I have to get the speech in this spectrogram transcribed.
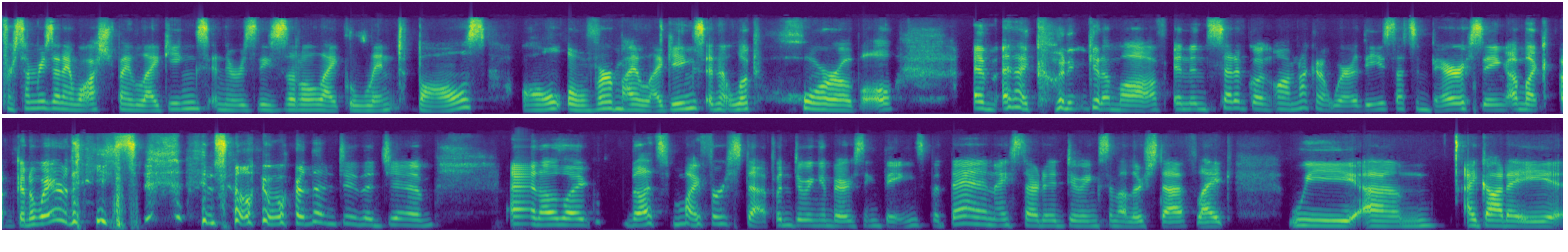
for some reason, I washed my leggings and there was these little like lint balls all over my leggings and it looked horrible and, and I couldn't get them off. And instead of going, oh, I'm not going to wear these, that's embarrassing. I'm like, I'm going to wear these. and so I wore them to the gym. And I was like, that's my first step in doing embarrassing things. But then I started doing some other stuff. Like we, um, I got a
